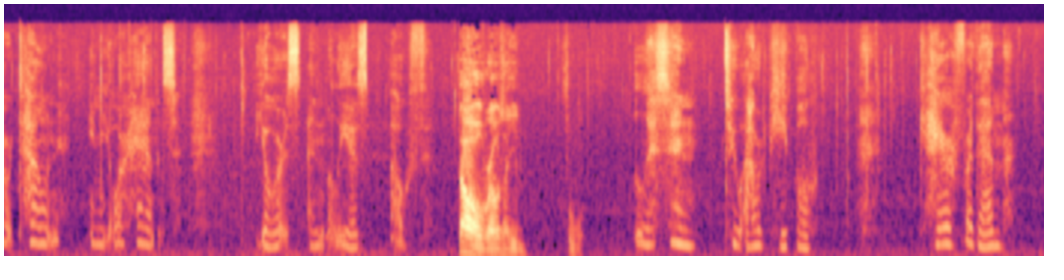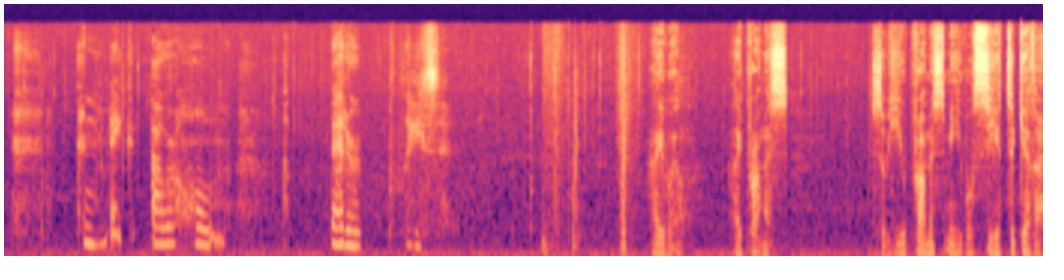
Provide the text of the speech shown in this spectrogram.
our town in your hands. Yours and Malia's both. Oh, Rosa, you fool. Listen to our people. Care for them. And make our home a better place. I will. I promise. So you promise me we'll see it together.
